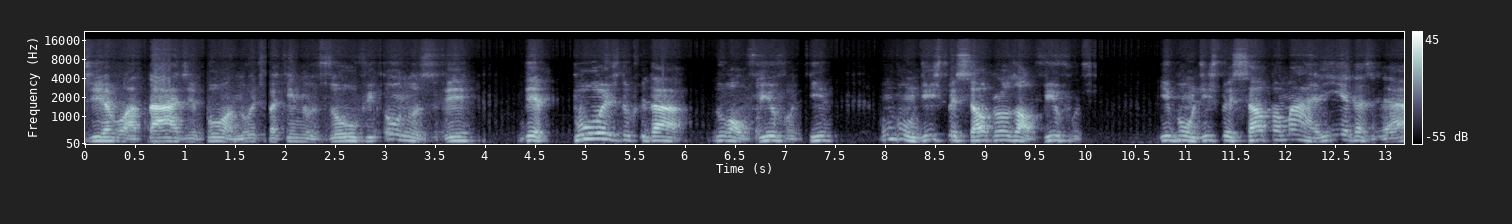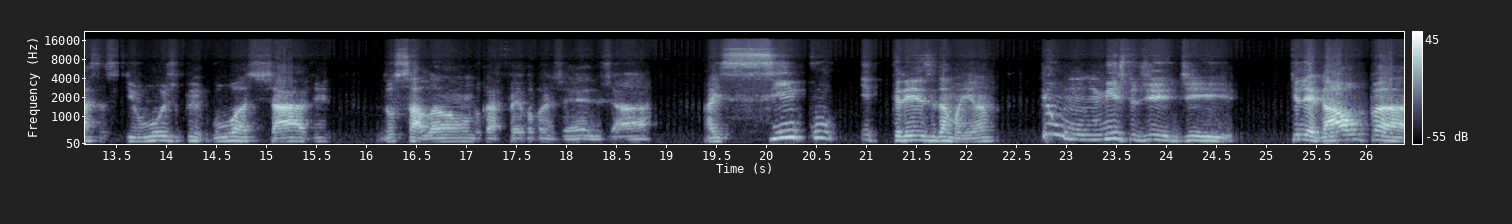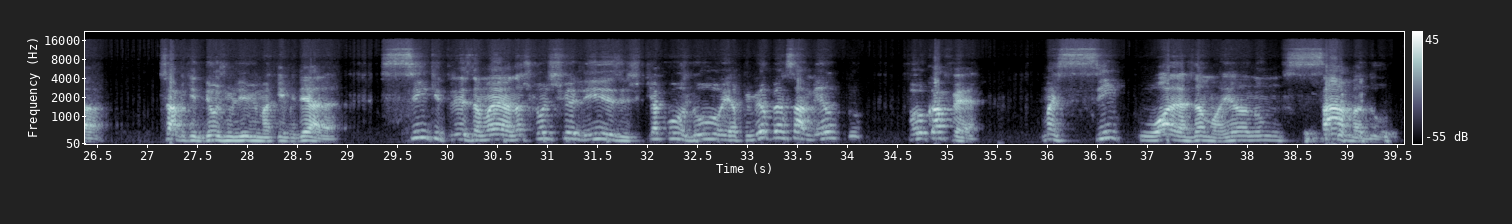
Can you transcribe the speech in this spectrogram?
dia, boa tarde, boa noite para quem nos ouve ou nos vê depois do, da, do ao vivo aqui. Um bom dia especial para os ao vivos e bom dia especial para Maria das Graças, que hoje pegou a chave do salão do Café com Evangelho já às 5 e 13 da manhã. Tem um misto de, de que legal para Sabe que Deus me livre, mas quem me dera? 5 e 13 da manhã, nós ficamos felizes, que acordou, e o primeiro pensamento foi o café. Mas 5 horas da manhã, num sábado.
